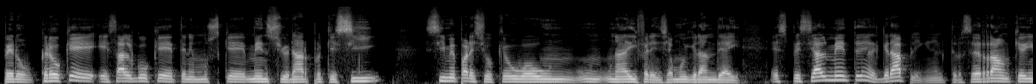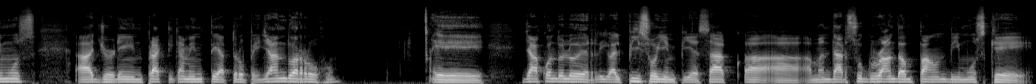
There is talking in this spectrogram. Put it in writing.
Pero creo que es algo que tenemos que mencionar porque sí sí me pareció que hubo una diferencia muy grande ahí. Especialmente en el grappling, en el tercer round que vimos a Jordan prácticamente atropellando a Rojo. Eh, ya cuando lo derriba al piso y empieza a, mandar su ground and pound, vimos que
